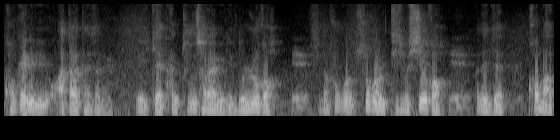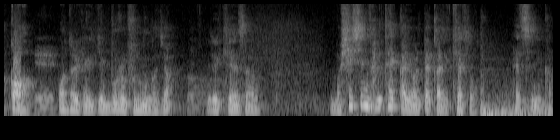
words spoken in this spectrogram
거기는 왔다 갔다 하잖아요. 이렇게 한 두 사람이 이렇게 누르고 예. 그다음 후군 수건을 뒤집어 씌우고 근데 이제 코 막고 먼저 이렇게, 이렇게 물을 붓는 거죠. 이렇게 해서 뭐 실신 상태까지 올 때까지 계속 했으니까.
